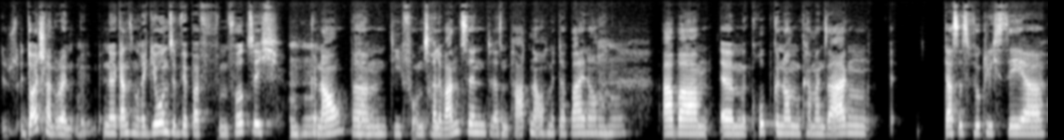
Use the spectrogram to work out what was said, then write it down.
In Deutschland oder in, in der ganzen Region sind wir bei 45, mhm. genau, genau. Ähm, die für uns relevant sind. Da sind Partner auch mit dabei noch. Mhm. Aber ähm, grob genommen kann man sagen, dass es wirklich sehr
